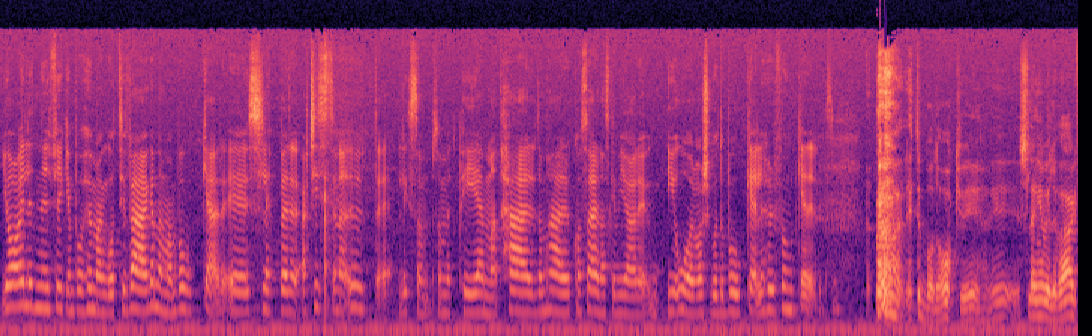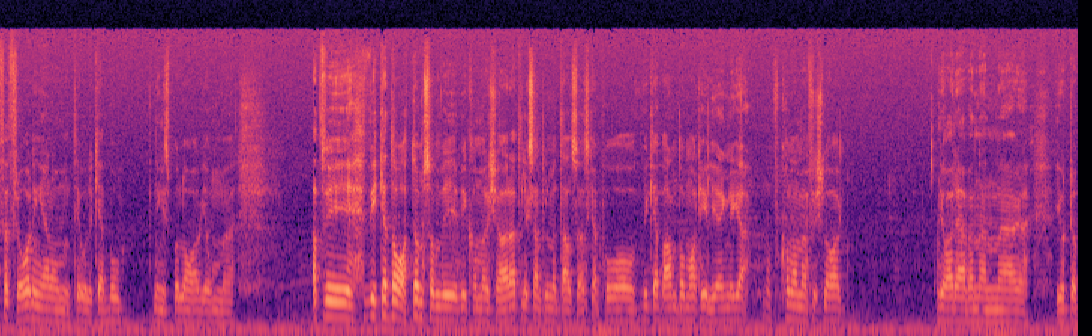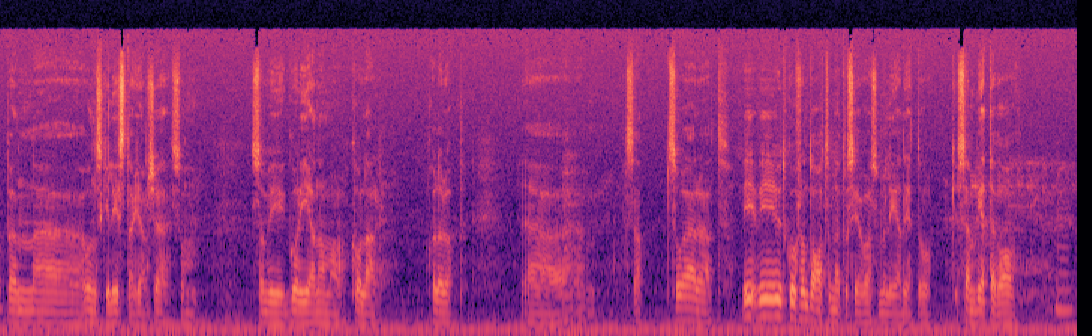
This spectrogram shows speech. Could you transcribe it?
Jag är lite nyfiken på hur man går tillväga när man bokar. Eh, släpper artisterna ut eh, liksom som ett PM att här, de här konserterna ska vi göra i år, varsågod och boka eller hur funkar det? Liksom? lite både och. Vi, vi slänger väl iväg förfrågningar om, till olika bokningsbolag om eh, att vi, vilka datum som vi, vi kommer att köra till exempel Metallsvenskan på och vilka band de har tillgängliga. De får komma med förslag. Jag har även en, uh, gjort upp en uh, önskelista kanske som, som vi går igenom och kollar, kollar upp. Uh, så, att, så är det att vi, vi utgår från datumet och ser vad som är ledigt och sen betar vi av mm.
